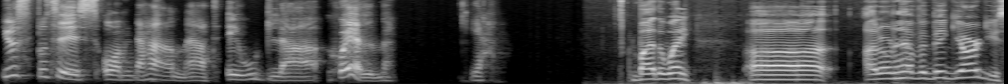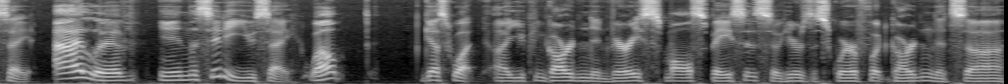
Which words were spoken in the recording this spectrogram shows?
just precis om det här med att odla själv. Ja. By the way, uh, I don't have a big yard you say. I live in the city you say. Well, guess what? Uh, you can garden in very small spaces. So here's a square foot garden that's uh,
